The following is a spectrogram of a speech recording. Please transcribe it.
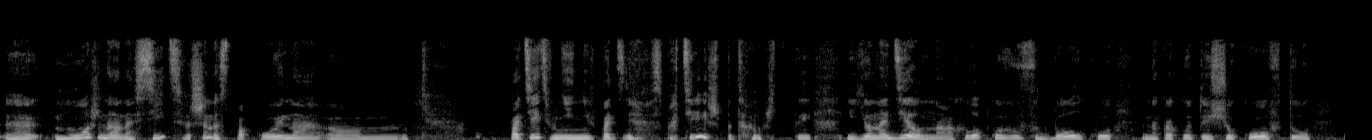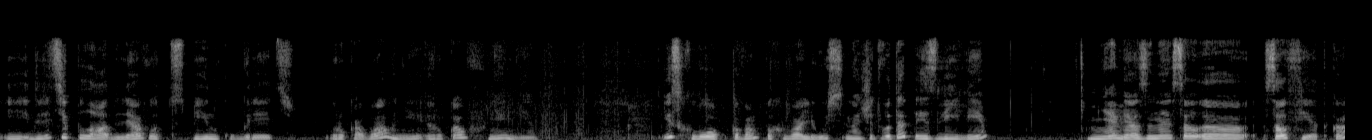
э, можно носить совершенно спокойно потеть в ней не спотеешь, потому что ты ее надел на хлопковую футболку, на какую-то еще кофту. И для тепла, для вот спинку греть. Рукава в ней, рукавов в ней нет. Из хлопка вам похвалюсь. Значит, вот это из лилии. У меня вязаная сал, э, салфетка.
